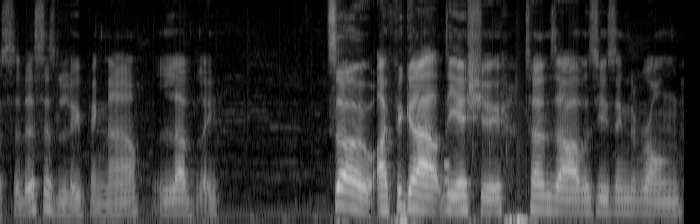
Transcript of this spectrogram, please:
So this is looping now. Lovely. So, I figured out the issue. Turns out I was using the wrong...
